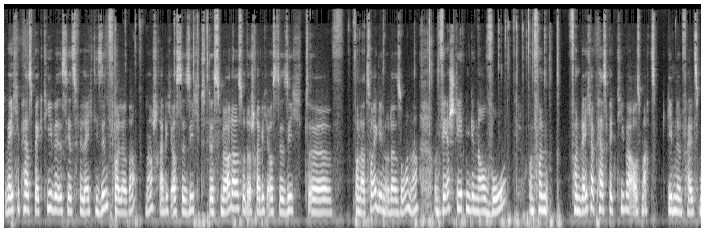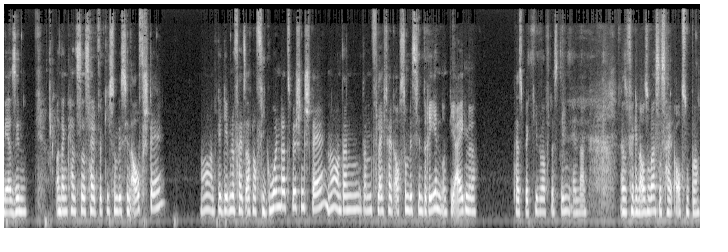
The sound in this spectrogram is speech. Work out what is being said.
welche Perspektive ist jetzt vielleicht die sinnvollere. Ne? Schreibe ich aus der Sicht des Mörders oder schreibe ich aus der Sicht äh, von der Zeugin oder so. Ne? Und wer steht denn genau wo? Und von von welcher Perspektive aus macht es gegebenenfalls mehr Sinn. Und dann kannst du das halt wirklich so ein bisschen aufstellen ne, und gegebenenfalls auch noch Figuren dazwischen stellen ne, und dann, dann vielleicht halt auch so ein bisschen drehen und die eigene Perspektive auf das Ding ändern. Also für genau sowas ist halt auch super.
